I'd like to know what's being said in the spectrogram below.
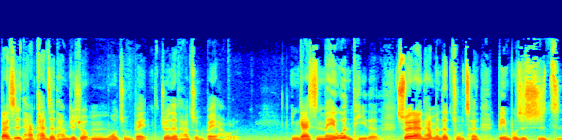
但是他看着他们就说：“嗯，我准备，觉得他准备好了，应该是没问题的。虽然他们的组成并不是狮子，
